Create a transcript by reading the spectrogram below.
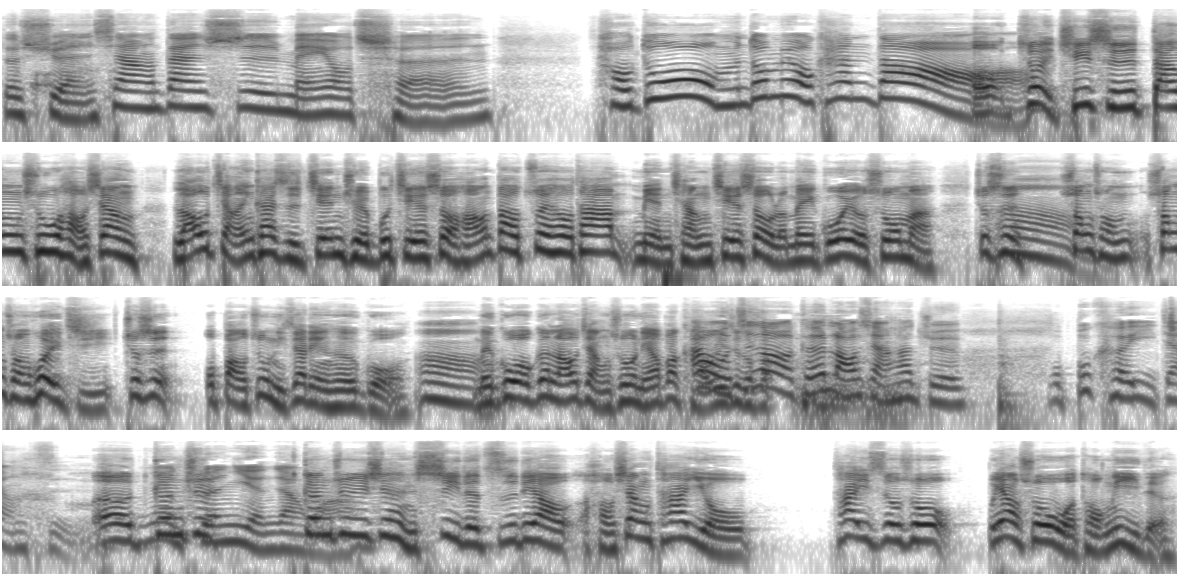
的选项，但是没有成，好多我们都没有看到。哦，对，其实当初好像老蒋一开始坚决不接受，好像到最后他勉强接受了。美国有说嘛，就是嗯双重、双重汇集，就是我保住你在联合国。嗯美国我跟老蒋说，你要不要啊，考虑这个法？我知道，可是老蒋他觉得我不可以这样子，呃根据根据一些很细的资料，好像他有他意思就是说，不要说我同意的，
